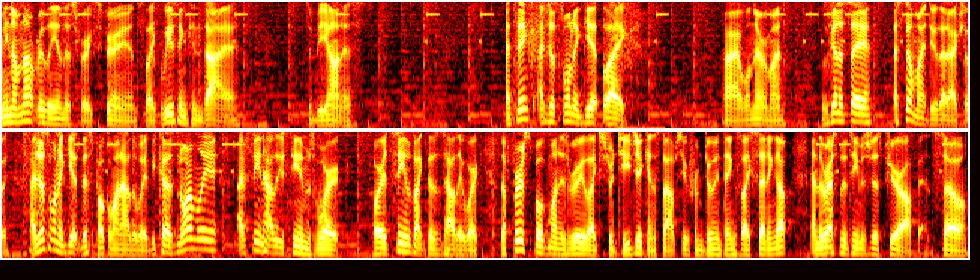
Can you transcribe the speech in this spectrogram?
Mean, I'm not really in this for experience. Like, Weezing can die, to be honest. I think I just want to get, like... Alright, well, never mind. I was gonna say, I still might do that, actually. I just want to get this Pokemon out of the way, because normally, I've seen how these teams work, or it seems like this is how they work. The first Pokemon is really, like, strategic and stops you from doing things like setting up, and the rest of the team is just pure offense. So,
